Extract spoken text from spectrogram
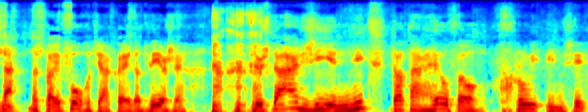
Nou, dat kan je volgend jaar kan je dat weer zeggen. Ja, ja, ja. Dus daar zie je niet dat daar heel veel groei in zit.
